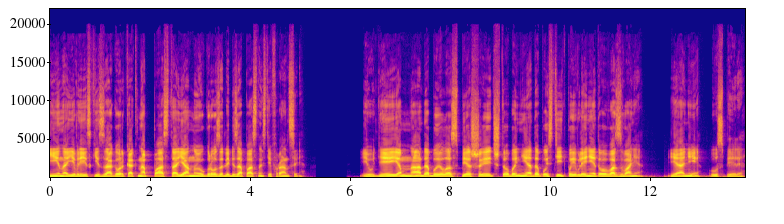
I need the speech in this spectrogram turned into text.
и на еврейский заговор как на постоянную угрозу для безопасности Франции. Иудеям надо было спешить, чтобы не допустить появления этого воззвания, и они успели.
